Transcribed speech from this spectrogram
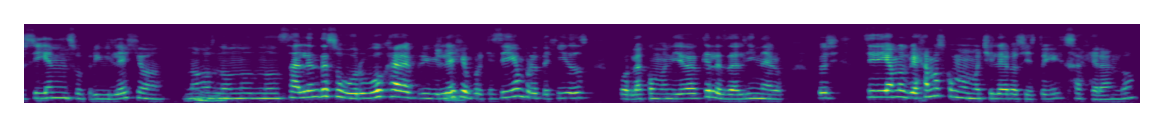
siguen en su privilegio, ¿no? Uh -huh. no, no, no salen de su burbuja de privilegio sí. porque siguen protegidos por la comunidad que les da el dinero. Pues si digamos viajamos como mochileros y estoy exagerando,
